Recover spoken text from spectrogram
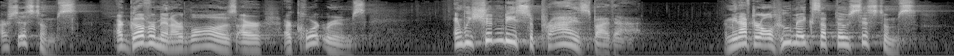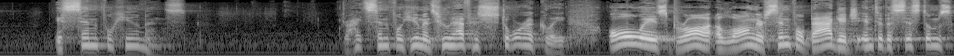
our systems, our government, our laws, our, our courtrooms. And we shouldn't be surprised by that. I mean, after all, who makes up those systems? Is sinful humans. Right? Sinful humans who have historically always brought along their sinful baggage into the systems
